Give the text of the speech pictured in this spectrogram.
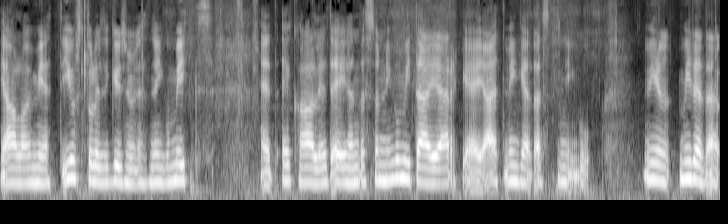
ja aloin miettiä, just tuli se kysymys, että niinku, miksi. Että eka oli, että eihän tässä ole niinku mitään järkeä ja että minkä tässä, niinku, mitä tä,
